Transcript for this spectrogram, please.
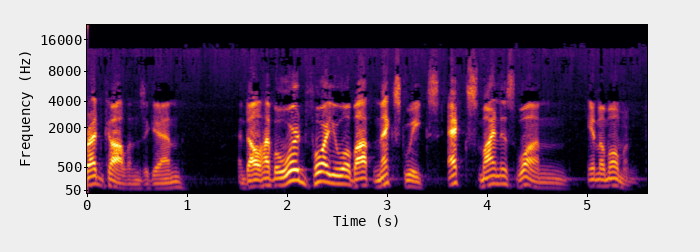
Fred Collins again, and I'll have a word for you about next week's X minus one in a moment.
